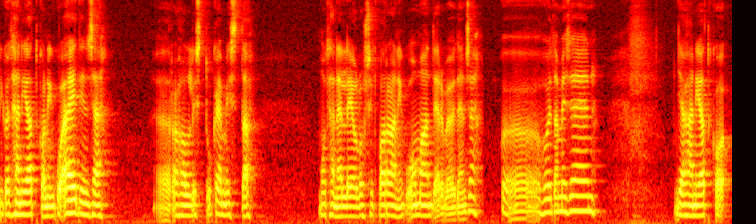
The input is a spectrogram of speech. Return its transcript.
niin kuin, että hän jatkoi niin kuin äitinsä rahallista tukemista, mutta hänellä ei ollut sit varaa niin kuin omaan terveytensä öö, hoitamiseen. Ja hän jatkoi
